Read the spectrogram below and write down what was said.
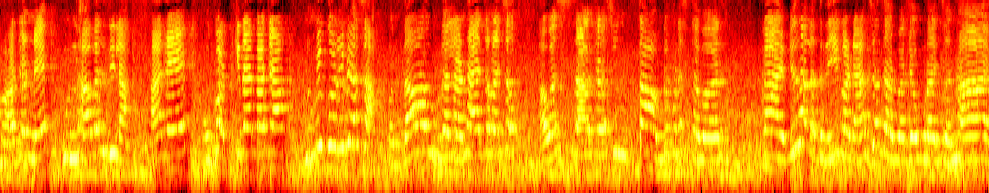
महाजनने पुन्हा बस दिला. अरे उघड किनार माझ्या. तुम्ही कोणी बी असा. पण रस्त्यावर. काय बी झालं तरी गड्यांचा दरवाजा उघडायचं नाही.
